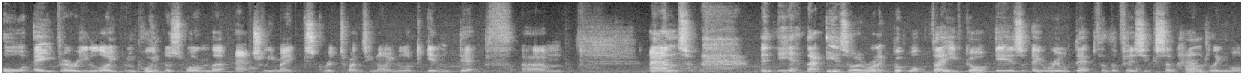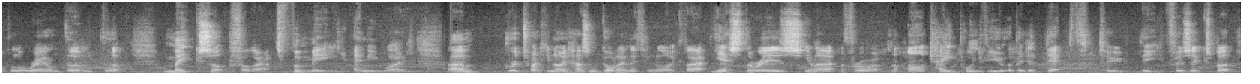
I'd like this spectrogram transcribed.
or a very light and pointless one that actually makes Grid 29 look in depth. Um, and yeah, that is ironic. But what they've got is a real depth of the physics and handling model around them that makes up for that, for me anyway. Um, Grid 29 hasn't got anything like that. Yes, there is, you know, from an arcade point of view, a bit of depth to the physics, but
